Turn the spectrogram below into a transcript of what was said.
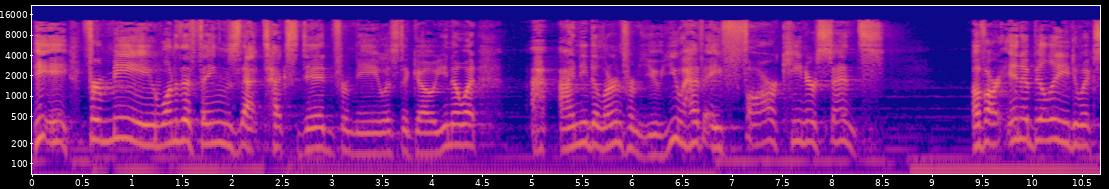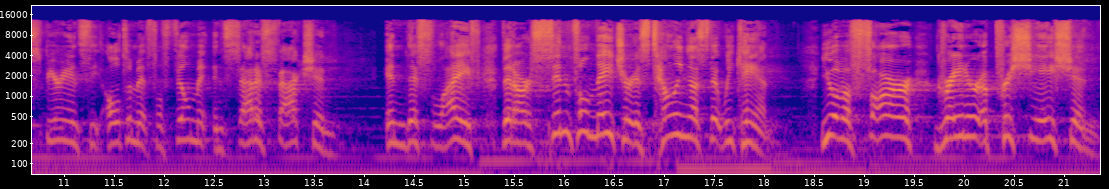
He, he, for me, one of the things that text did for me was to go, you know what? I, I need to learn from you. You have a far keener sense of our inability to experience the ultimate fulfillment and satisfaction in this life that our sinful nature is telling us that we can. You have a far greater appreciation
